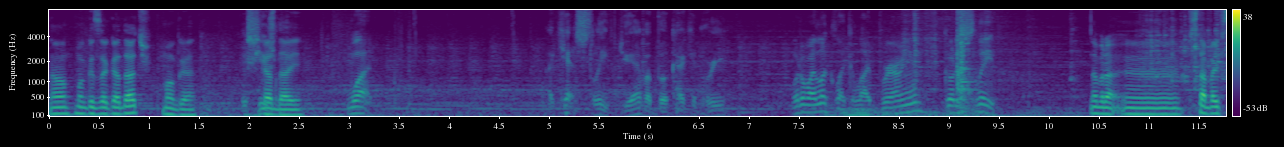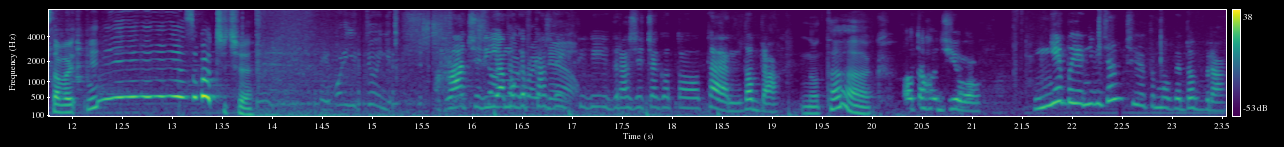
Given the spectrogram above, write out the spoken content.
No, mogę zagadać? Mogę. Excuse me. Gadaj. What? I can't sleep. Do you have a book I can read? What do I look like, a librarian? Go to sleep. Dobra, yy, wstawaj, wstawaj. Nie, nie, nie, nie, nie, nie, zobaczycie. Aha, czyli ja mogę w każdej chwili w razie czego to ten, dobra. No tak. O to chodziło. Nie, bo ja nie wiedziałam, czy ja to mogę, dobra.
